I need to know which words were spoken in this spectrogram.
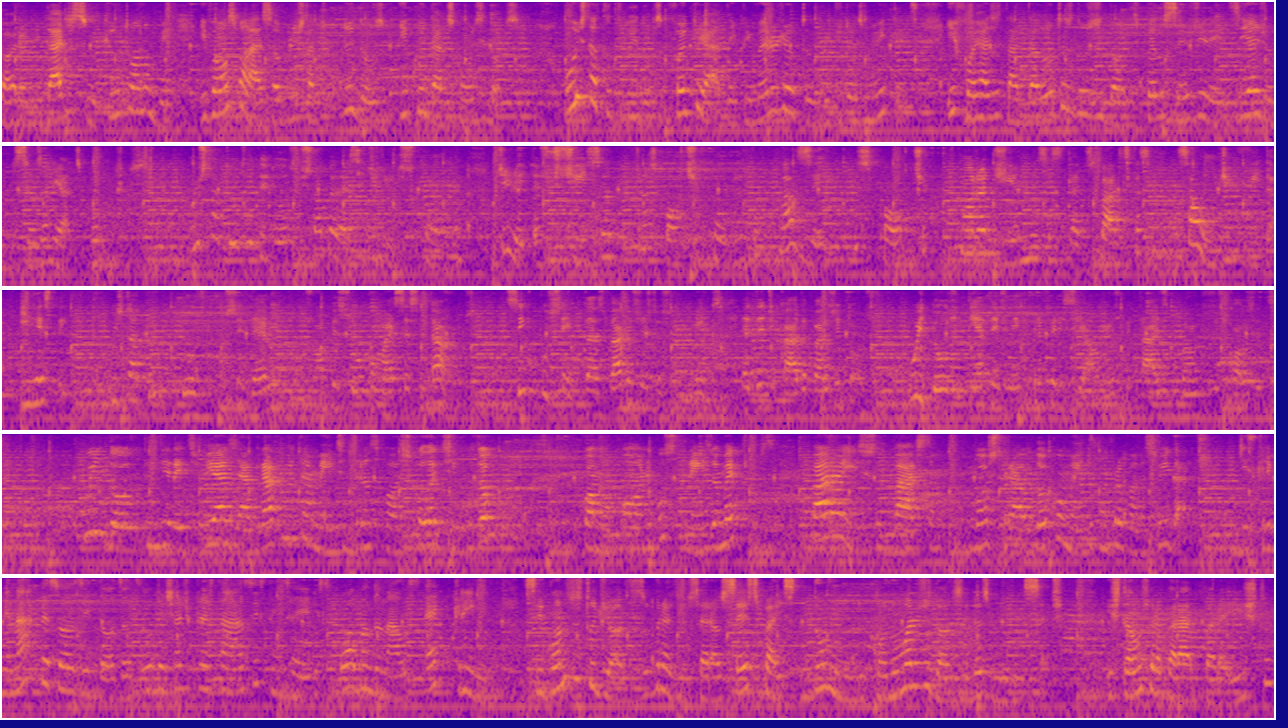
História, Unidade Sul, quinto ano B, e vamos falar sobre o Estatuto do Idoso e cuidados com os idosos. O Estatuto do Idoso foi criado em 1 de outubro de 2003 e foi resultado da luta dos idosos pelos seus direitos e ajuda de seus aliados políticos. O Estatuto do Idoso estabelece direitos como direito à justiça, transporte público, lazer, esporte, moradia, necessidades básicas, saúde, vida e respeito. O Estatuto do Idoso considera o idoso uma pessoa com mais de 60 anos. 5% das vagas de estacionamento é dedicada para os idosos. O idoso tem atendimento preferencial em hospitais, bancos, escolas, etc. O idoso tem direito de viajar gratuitamente em transportes coletivos ou públicos, como ônibus, trens ou metrôs. Para isso, basta mostrar o documento comprovando a sua idade. Discriminar pessoas idosas ou deixar de prestar assistência a eles ou abandoná-los é crime. Segundo os estudiosos, o Brasil será o sexto país do mundo com o número de idosos em 2027. Estamos preparados para isto?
